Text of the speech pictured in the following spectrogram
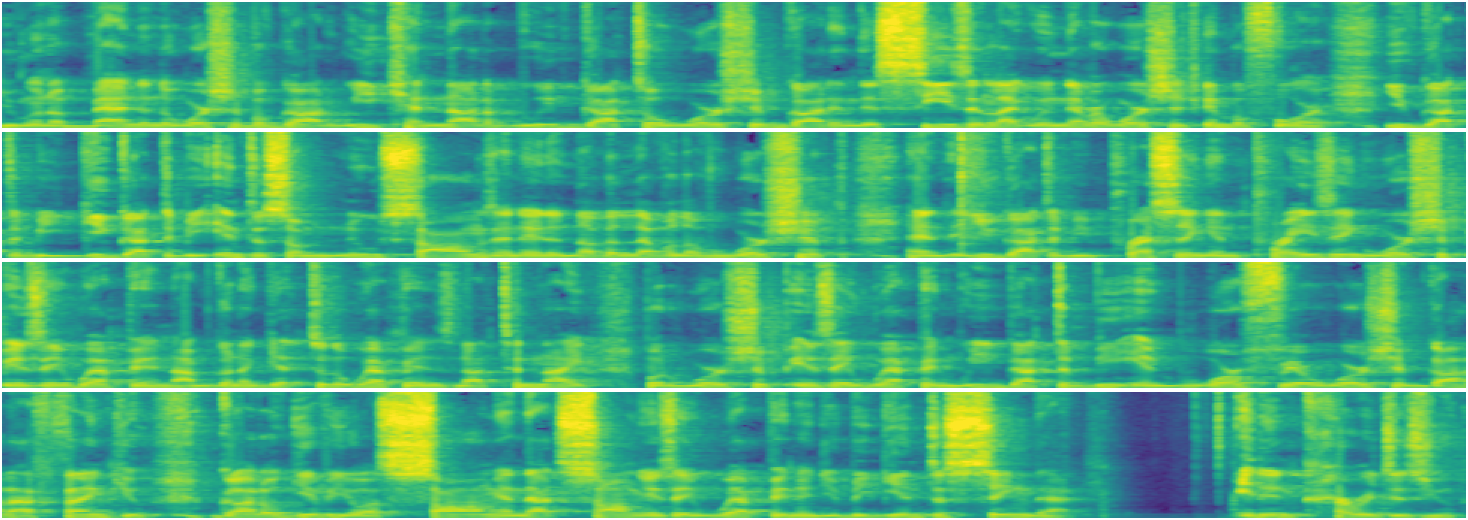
You're going to abandon the worship of God. We cannot, we've got to worship God in this season like we never worshiped Him before. You've got to be, You've got to be into some new songs and in another level of worship. And you got to be pressing and praising. Worship is a weapon. I'm going to get to the weapons, not tonight, but worship is a weapon. We've got to be in warfare worship. God, I thank you. God will give you a song, and that song is a weapon, and you begin to sing that. It encourages you.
